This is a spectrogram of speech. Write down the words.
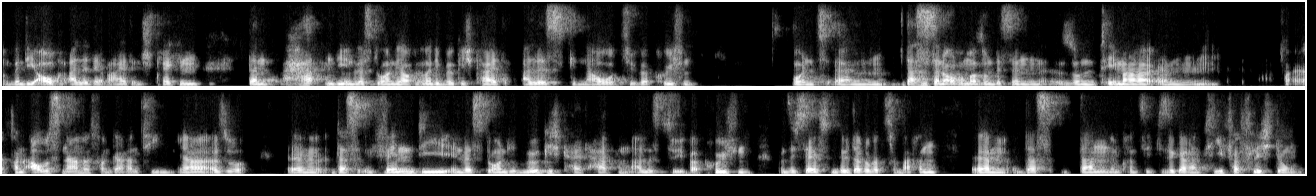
Und wenn die auch alle der Wahrheit entsprechen, dann hatten die Investoren ja auch immer die Möglichkeit, alles genau zu überprüfen. Und ähm, das ist dann auch immer so ein bisschen so ein Thema ähm, von Ausnahme von Garantien. Ja, also ähm, dass wenn die Investoren die Möglichkeit hatten, alles zu überprüfen und sich selbst ein Bild darüber zu machen, ähm, dass dann im Prinzip diese Garantieverpflichtung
